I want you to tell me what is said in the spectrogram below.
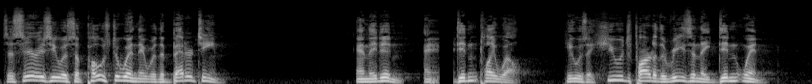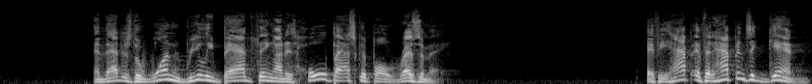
It's a series he was supposed to win. They were the better team and they didn't, and didn't play well. He was a huge part of the reason they didn't win. And that is the one really bad thing on his whole basketball resume. If he hap- if it happens again,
